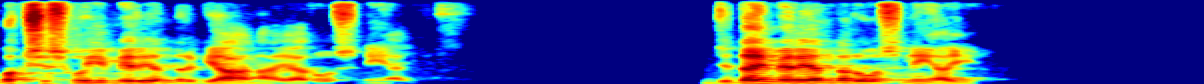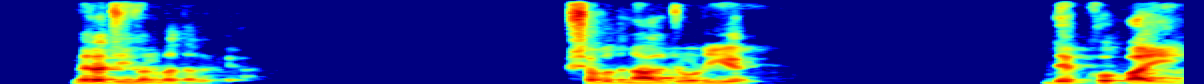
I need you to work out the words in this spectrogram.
ਬਖਸ਼ਿਸ਼ ਹੋਈ, ਮੇਰੇ ਅੰਦਰ ਗਿਆਨ ਆਇਆ, ਰੋਸ਼ਨੀ ਆਈ। ਜਿੱਦਾਂ ਹੀ ਮੇਰੇ ਅੰਦਰ ਰੋਸ਼ਨੀ ਆਈ, ਮੇਰਾ ਜੀਵਨ ਬਦਲ ਗਿਆ। ਸ਼ਬਦ ਨਾਲ ਜੋੜੀਏ। ਦੇਖੋ ਭਾਈ,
